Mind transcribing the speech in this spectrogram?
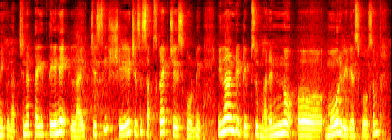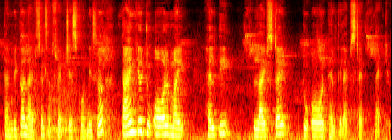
మీకు నచ్చినట్టయితేనే లైక్ చేసి షేర్ చేసి సబ్స్క్రైబ్ చేసుకోండి. ఇలాంటి టిప్స్ మరెన్నో మోర్ వీడియోస్ కోసం తన్విక లైఫ్ స్టైల్ సబ్స్క్రైబ్ చేసుకోండి so thank you to all my healthy life style to all healthy life style thank you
